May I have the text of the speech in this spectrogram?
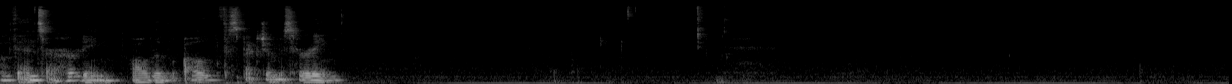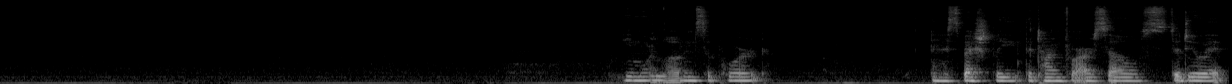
Both ends are hurting. All the all of the spectrum is hurting. need more love and support, and especially the time for ourselves to do it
